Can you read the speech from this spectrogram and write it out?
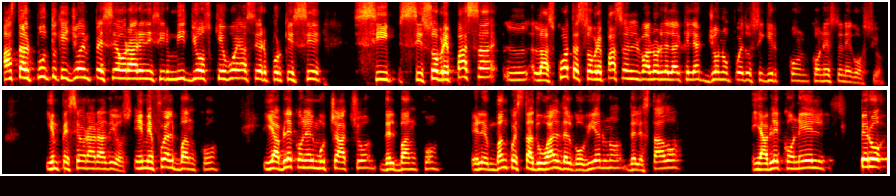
hasta el punto que yo empecé a orar y decir, mi Dios, ¿qué voy a hacer? Porque si, si, si sobrepasa, las cuotas sobrepasan el valor del alquiler, yo no puedo seguir con, con este negocio y empecé a orar a Dios. Y me fui al banco y hablé con el muchacho del banco, el banco estadual del gobierno del estado, y hablé con él. Pero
